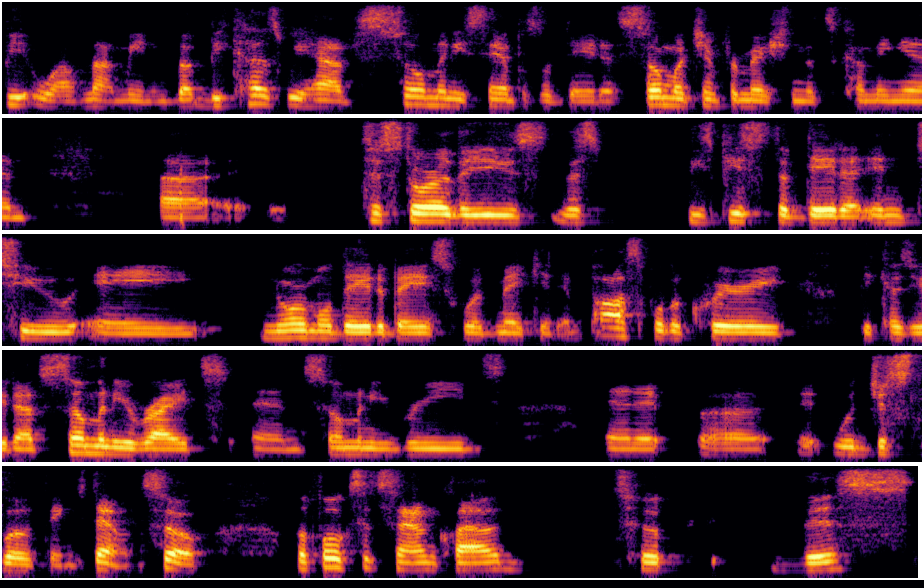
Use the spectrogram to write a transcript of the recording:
be, well, not meaning, but because we have so many samples of data, so much information that's coming in, uh, to store these this these pieces of data into a normal database would make it impossible to query because you'd have so many writes and so many reads, and it uh, it would just slow things down. So the folks at SoundCloud took this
